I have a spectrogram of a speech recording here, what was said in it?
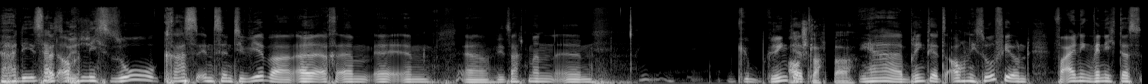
Ja, die ist halt auch nicht. nicht. so krass incentivierbar. Äh, ähm, äh, ähm, äh, wie sagt man? Bringt Ausschlachtbar. Jetzt, ja, bringt jetzt auch nicht so viel und vor allen Dingen, wenn ich das,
